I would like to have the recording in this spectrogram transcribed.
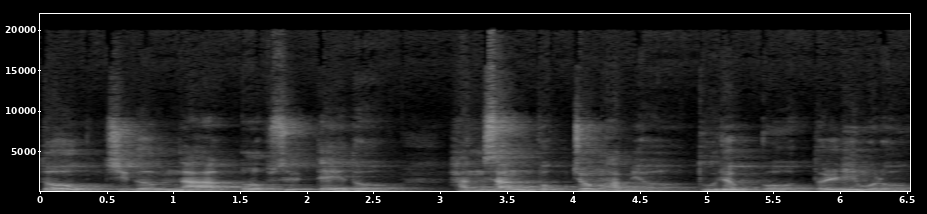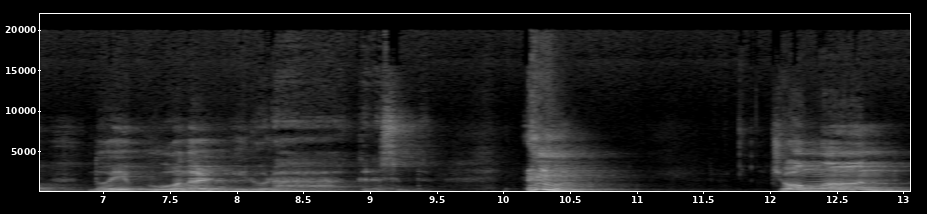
더욱 지금 나 없을 때에도 항상 복종하며 두렵고 떨림으로 너희 구원을 이루라 그랬습니다. 종은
